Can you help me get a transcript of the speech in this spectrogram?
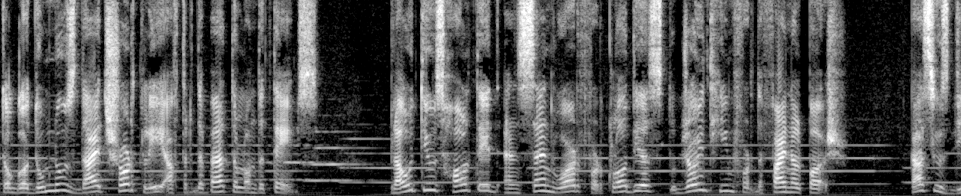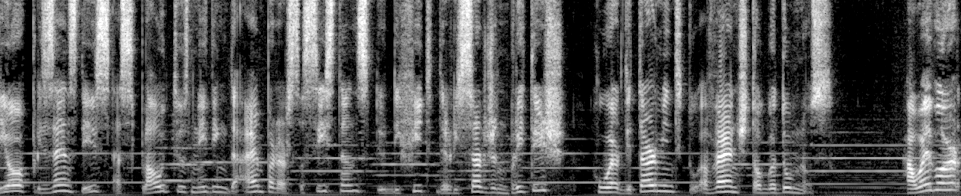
Togodumnus died shortly after the battle on the Thames. Plautius halted and sent word for Claudius to join him for the final push. Cassius Dio presents this as Plautius needing the emperor's assistance to defeat the resurgent British, who were determined to avenge Togodumnus. However,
